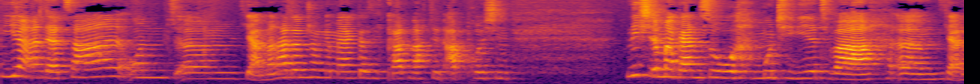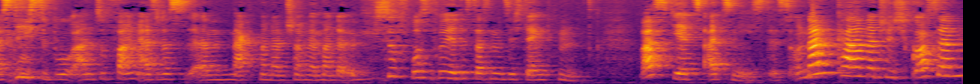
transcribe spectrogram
vier an der Zahl. Und ähm, ja, man hat dann schon gemerkt, dass ich gerade nach den Abbrüchen nicht immer ganz so motiviert war, ähm, ja, das nächste Buch anzufangen. Also das ähm, merkt man dann schon, wenn man da irgendwie so frustriert ist, dass man sich denkt, hm, was jetzt als nächstes? Und dann kam natürlich Gotham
